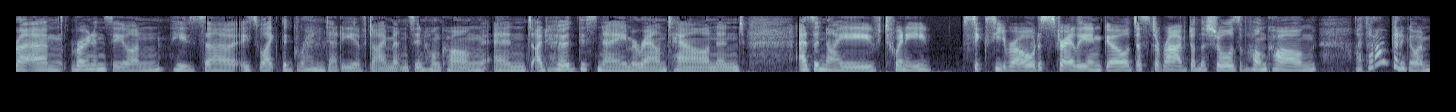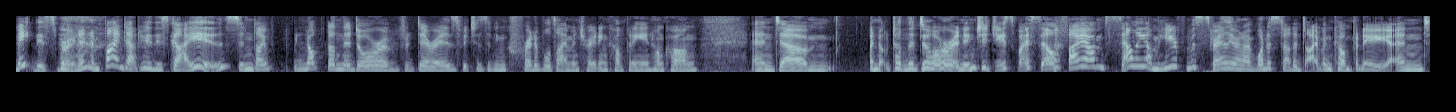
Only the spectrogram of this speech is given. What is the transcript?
um, Ronan Zion, he's uh, he's like the granddaddy of diamonds in Hong Kong, and I'd heard this name around town. And as a naive twenty six year old Australian girl just arrived on the shores of Hong Kong, I thought I'm going to go and meet this Ronan and find out who this guy is. And I knocked on the door of Derez, which is an incredible diamond trading company in Hong Kong, and. Um, I knocked on the door and introduced myself. I'm Sally. I'm here from Australia and I want to start a diamond company. And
